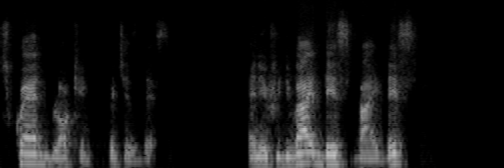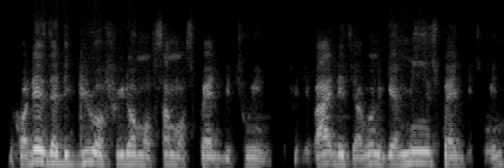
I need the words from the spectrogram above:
squared blocking, which is this. And if you divide this by this, because this is the degree of freedom of sum of squared between. If you divide this, you're going to get mean squared between.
